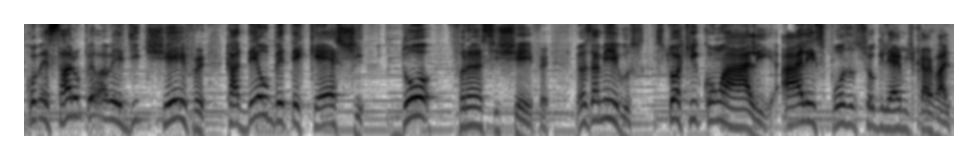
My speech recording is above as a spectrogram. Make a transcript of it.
começaram pela Edith Schaefer, cadê o BTcast do Francis Schaefer? Meus amigos, estou aqui com a Ali. A Ali é esposa do seu Guilherme de Carvalho.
